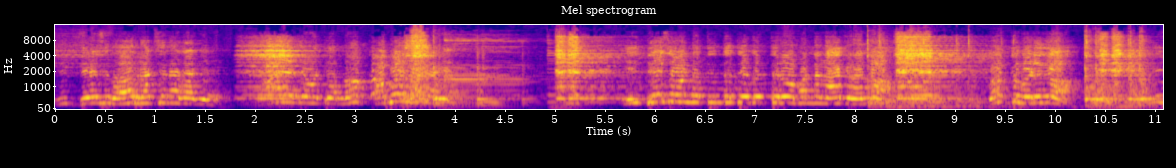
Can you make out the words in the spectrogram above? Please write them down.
ಈ ದೇಶದ ರಕ್ಷಣೆಗಾಗಿ ಮಾಯ ದೇವತೆಯನ್ನು ಕಾಪಾಡಬೇಕಾಗಿ ಈ ದೇಶವನ್ನು ತಿಂದತೆ ಗೊತ್ತಿರುವ ಮಣ್ಣ ನಾಯಕರನ್ನು ಬಟ್ಟು ಬಡಿದು ಈ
